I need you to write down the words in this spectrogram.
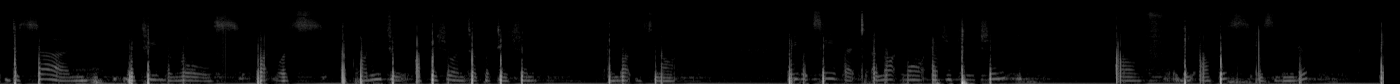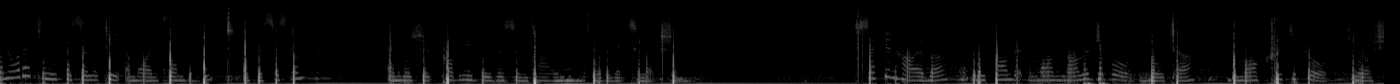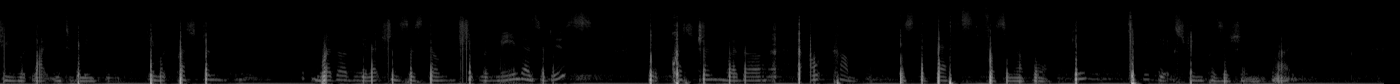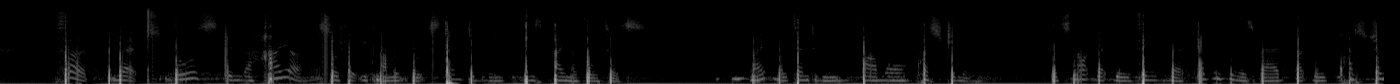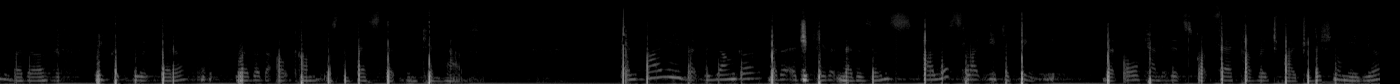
discern between the roles, what was according to official interpretation and what was not, we would say that a lot more education of the office is needed in order to facilitate a more informed debate of the system, and we should probably do this in time for the next election. Second, however, we found that the more knowledgeable the voter, the more critical he or she would likely to be. Question whether the election system should remain as it is. Would question whether the outcome is the best for Singapore. Okay, taking the extreme position, right? Third, that those in the higher socio-economic groups tend to be these kind of voters, right? They tend to be far more questioning it's not that they think that everything is bad, but they question whether we could do it better, whether the outcome is the best that we can have. And finally, that the younger, better educated netizens are less likely to think that all candidates got fair coverage by traditional media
